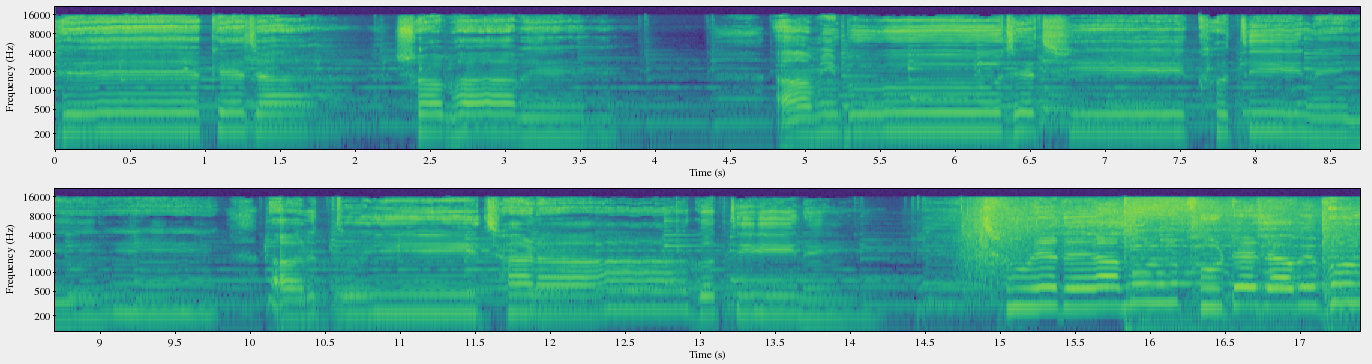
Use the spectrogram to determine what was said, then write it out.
থেকে যা স্বভাবে। আমি বুঝেছি ক্ষতি নেই, আর তুই ছাড়া গতি নেই। ছুঁয়ে দে আঙুল ফুটে যাবে ফুল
